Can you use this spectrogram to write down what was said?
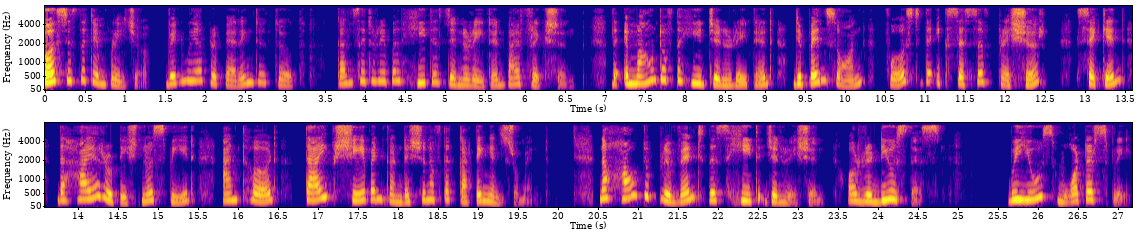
First is the temperature. When we are preparing the tooth, considerable heat is generated by friction. The amount of the heat generated depends on first the excessive pressure, second the higher rotational speed and third type, shape and condition of the cutting instrument. Now how to prevent this heat generation or reduce this? We use water spray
